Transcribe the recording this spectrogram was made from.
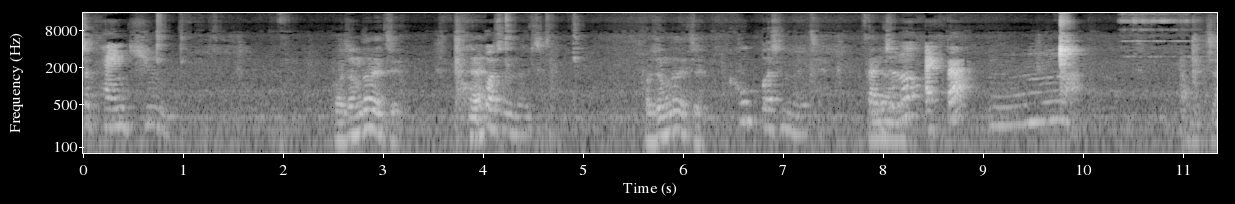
তো থ্যাংক ইউ পছন্দ হয়েছে? খুব হ্যাঁ? পছন্দ হয়েছে। পছন্দ হয়েছে? খুব পছন্দ হয়েছে। তার জন্য একটা। আচ্ছা।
